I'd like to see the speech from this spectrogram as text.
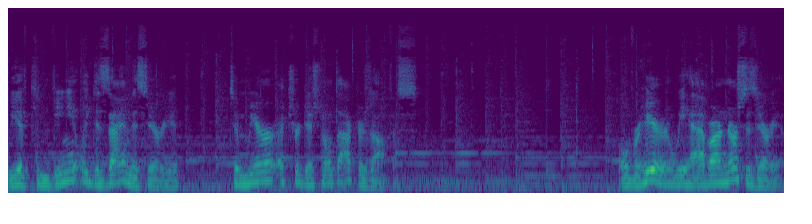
we have conveniently designed this area to mirror a traditional doctor's office. Over here, we have our nurses area,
